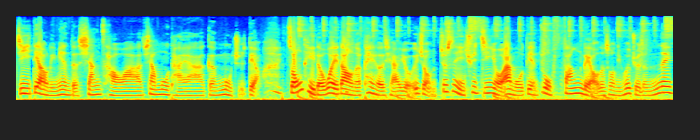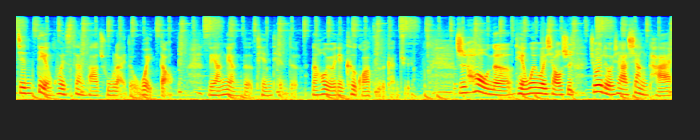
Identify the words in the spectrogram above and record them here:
基调里面的香草啊、橡木苔啊跟木质调，总体的味道呢配合起来有一种，就是你去精油按摩店做芳疗的时候，你会觉得那间店会散发出来的味道。凉凉的、甜甜的，然后有一点嗑瓜子的感觉。之后呢，甜味会消失，就会留下橡苔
